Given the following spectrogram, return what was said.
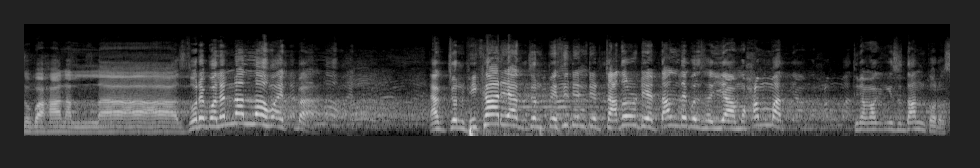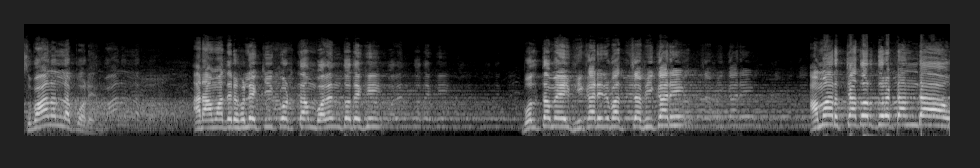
সুবাহান আল্লাহ জোরে বলেন না, আল্লাহ একবার একজন ভিখারি, একজন প্রেসিডেন্টের চাদর দিয়ে টাল দিয়ে বলছে, ইয়া মোহাম্মদ। তুমি আমাকে কিছু দান করো। সুবাহান আল্লাহ পরে আর আমাদের হলে কি করতাম বলেন তো দেখি। বলতাম, এই ভিখারির বাচ্চা ভিখারি, আমার চাদর ধরে টান দাও।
